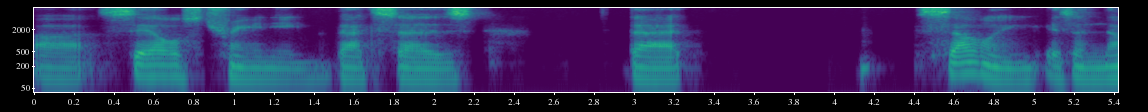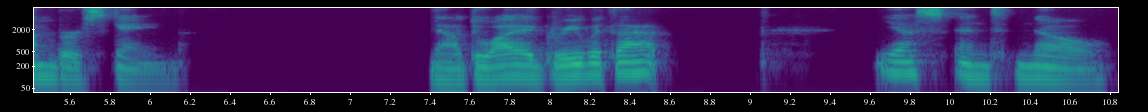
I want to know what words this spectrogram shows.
uh, sales training that says that selling is a numbers game. Now, do I agree with that? Yes and no.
